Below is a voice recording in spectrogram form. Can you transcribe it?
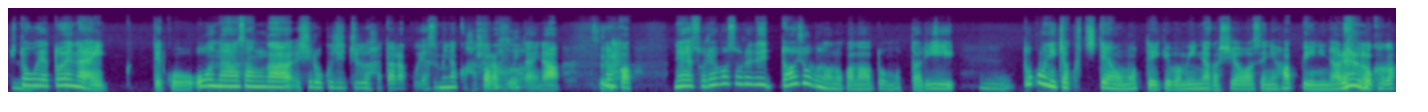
人を雇えないってこうオーナーさんが四六時中働く休みなく働くみたいな なんかねそれはそれで大丈夫なのかなと思ったりうん。どこに着地点を持っていけばみんなが幸せにハッピーになれるのかがうん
